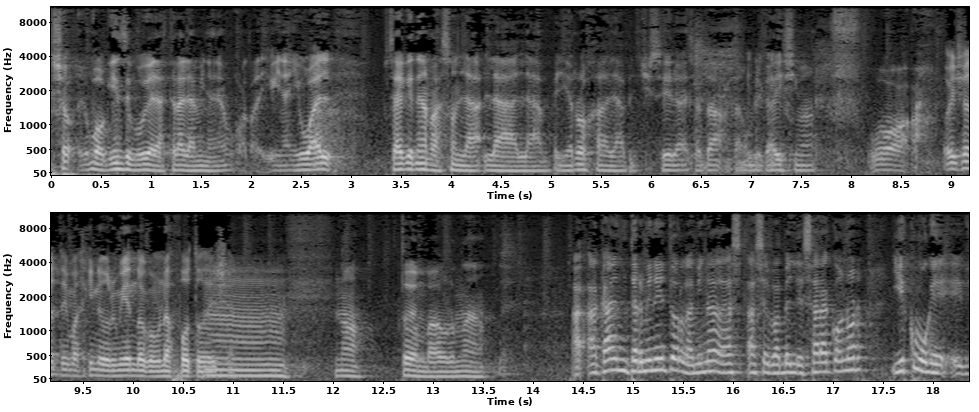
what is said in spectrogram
yo, vos, ¿quién se podía lastrar a la mina? Oh, divina. Igual, sabes que tenés razón, la, la, la pelirroja, la hechicera, esa está, está complicadísima. Wow. Hoy ya te imagino durmiendo con una foto de ella. Mm, no, todo embadurnado. A- Acá en Terminator la mina ha- hace el papel de Sarah Connor y es como que eh,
